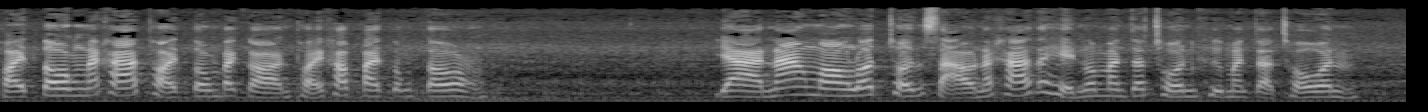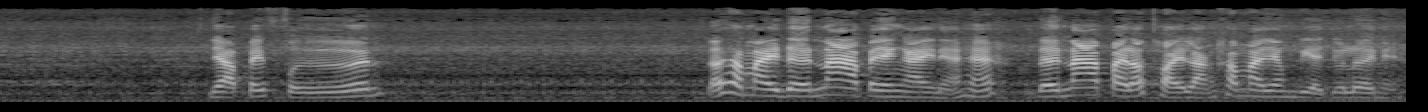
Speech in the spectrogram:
ถอยตรงนะคะ ถอยตรงไปก่อน ถอยเข้าไปตรงๆ อย่านั่งมองรถชนเสานะคะ ถ้าเห็นว่ามันจะชนคือมันจะชน อย่าไปฝืน แล้วทำไมเดินหน้าไปยังไงเนี่ยฮะ เดินหน้าไปแล้วถอยหลังเข้ามายังเบียดอยู่เลยเนี่ย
